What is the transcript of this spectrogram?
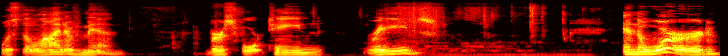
was the light of men. Verse 14 reads And the Word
